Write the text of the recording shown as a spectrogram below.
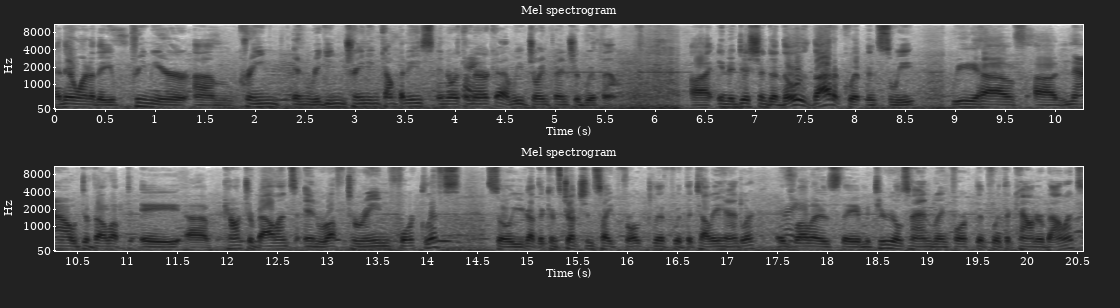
and they're one of the premier um, crane and rigging training companies in North okay. America, and we've joint ventured with them. Uh, in addition to those that equipment suite, we have uh, now developed a uh, counterbalance and rough terrain forklifts. So you got the construction site forklift with the telehandler, as right. well as the materials handling forklift with the counterbalance,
